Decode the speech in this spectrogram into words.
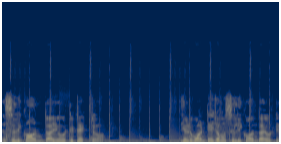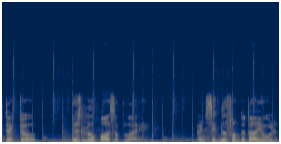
is silicon diode detector. The advantage of a silicon diode detector is low power supply and signal from the diode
